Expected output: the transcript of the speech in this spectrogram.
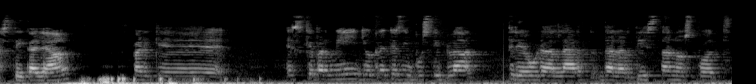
estic allà perquè és que per mi jo crec que és impossible treure l'art de l'artista, no es pot...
